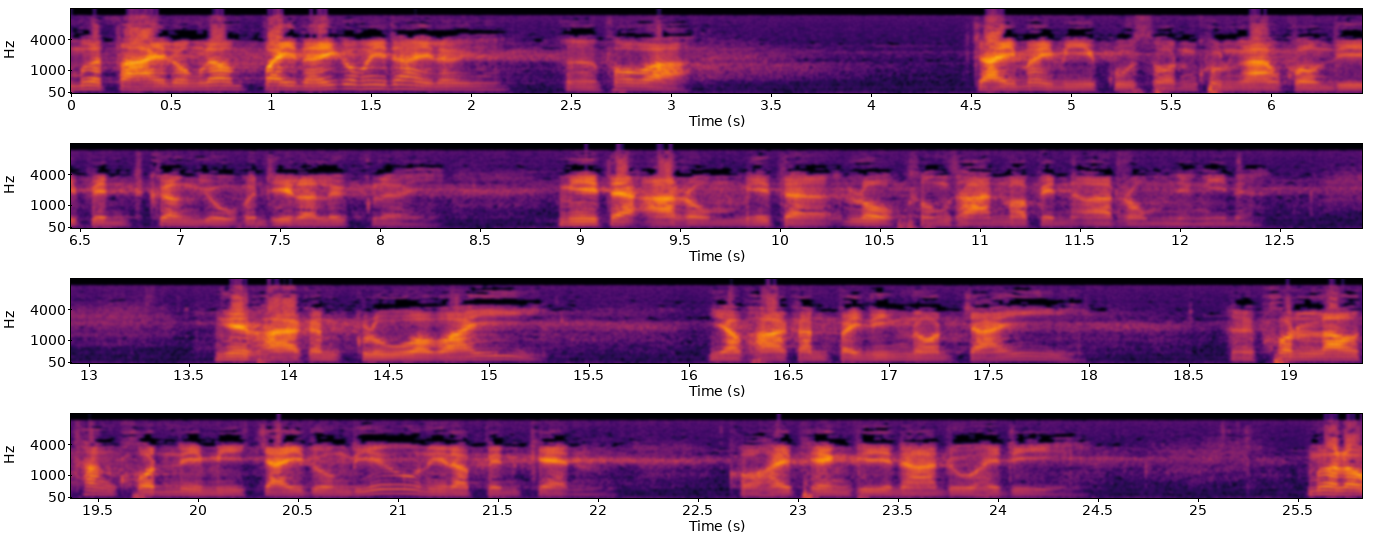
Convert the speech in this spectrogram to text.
เมื่อตายลงแล้วไปไหนก็ไม่ได้เลยนะเพราะว่าใจไม่มีกุศลคุณงามความดีเป็นเครื่องอยู่เป็นที่ระลึกเลย มีแต่อารมณ์ มีแต่โลกสงสารมาเป็นอารมณ์อย่างนี้นะ เงยพากันกลัวไว้ อย่าพากันไปนิ่งนอนใจ คนเราทั้งคนนี่มีใจดวงเดียวนี่แหละเป็นแก่น ขอให้เพ่งพิจารณาดูให้ดี เมื่อเรา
